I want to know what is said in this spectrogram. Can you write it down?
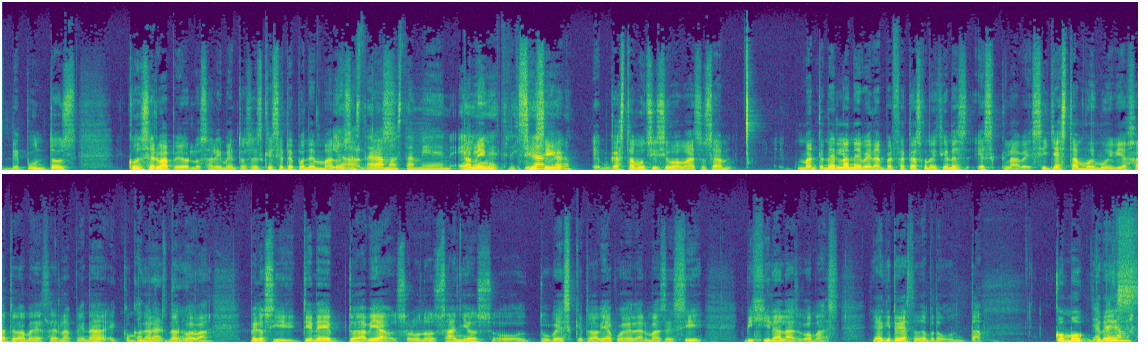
de puntos conserva peor los alimentos, es que se te ponen Y malos gastará antes. más también en También, electricidad, sí, sí, claro. eh, gasta muchísimo más. O sea, mantener la nevera en perfectas condiciones es clave. Si ya está muy muy vieja, te va a merecer la pena eh, comprarte una nueva. Pero si tiene todavía solo unos años o tú ves que todavía puede dar más de sí, vigila las gomas. Y aquí te voy a hacer una pregunta. ¿Cómo Ya crees,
